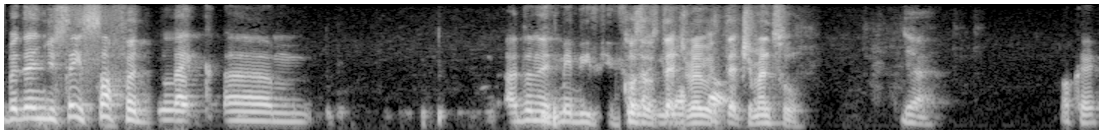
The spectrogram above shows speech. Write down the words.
but then you say suffered like um I don't know if maybe if you because it's like you detri- lost out. detrimental. yeah. Okay.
